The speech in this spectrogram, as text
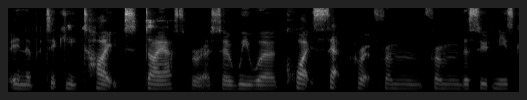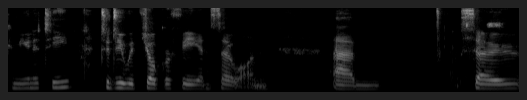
in a particularly tight diaspora so we were quite separate from from the Sudanese community to do with geography and so on um, so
